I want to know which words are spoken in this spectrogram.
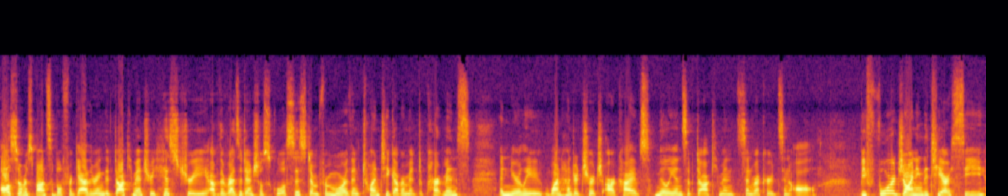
also responsible for gathering the documentary history of the residential school system from more than 20 government departments and nearly 100 church archives, millions of documents and records in all. Before joining the TRC,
